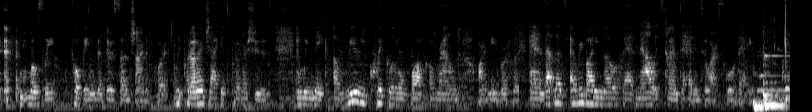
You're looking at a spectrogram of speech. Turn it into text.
mostly hoping that there's sunshine of course. We put on our jackets, put on our shoes, and we make a really quick little walk around our neighborhood. And that lets everybody know that now it's time to head into our school day.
